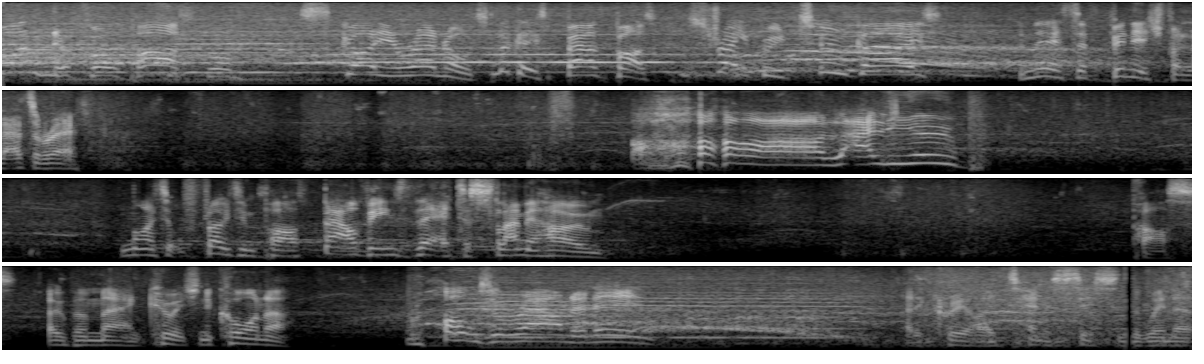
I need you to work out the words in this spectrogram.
Wonderful pass from Scottie Reynolds. Look at this bounce pass. Straight through two guys. And there's the finish for Lazarev. Oh, alley-oop. Nice little floating pass. Balvin's there to slam it home. Pass. Open man. Kuric in the corner. Rolls around and in. Had a career high 10 assists in the winner.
